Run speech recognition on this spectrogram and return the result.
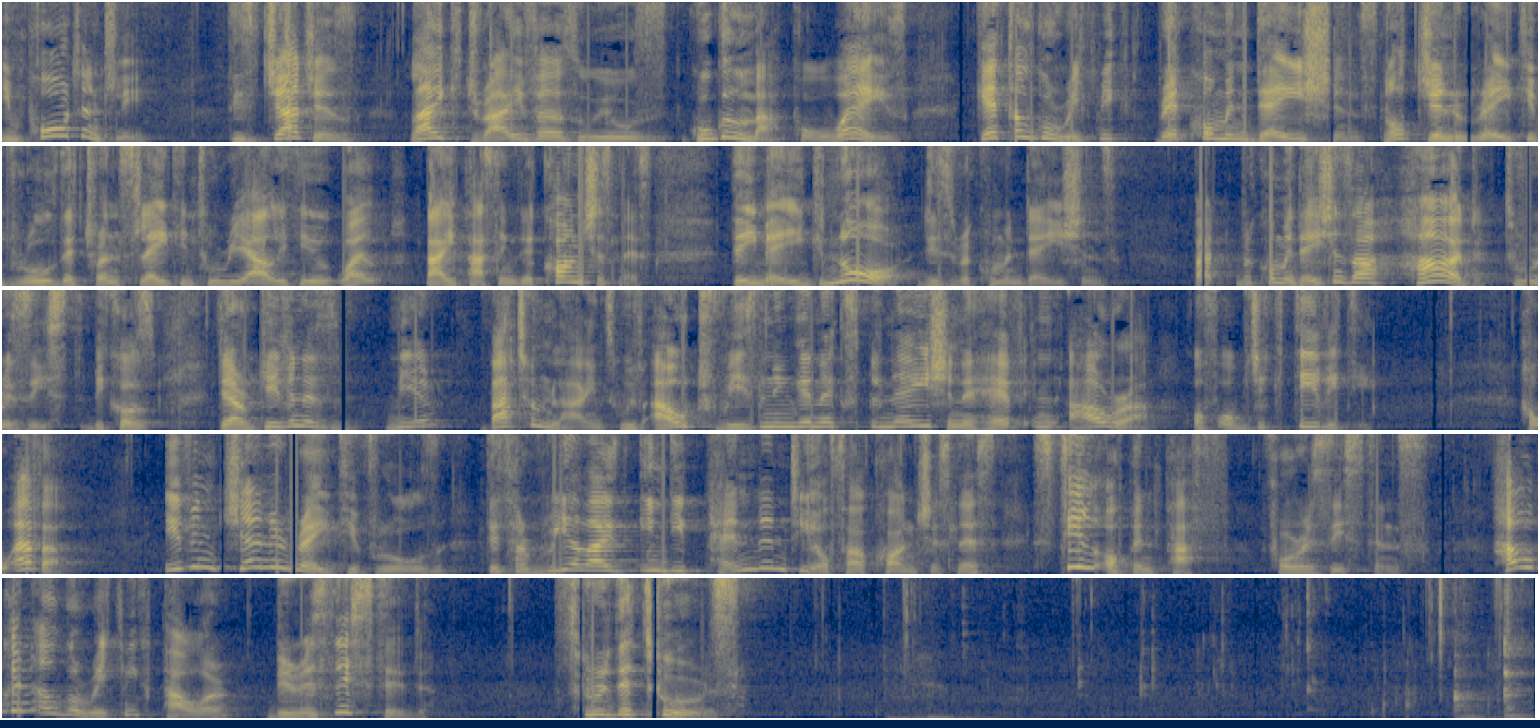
Importantly, these judges, like drivers who use Google Map or Waze, get algorithmic recommendations, not generative rules that translate into reality while bypassing the consciousness. They may ignore these recommendations, but recommendations are hard to resist because they are given as mere bottom lines without reasoning and explanation and have an aura of objectivity. However, even generative rules that are realized independently of our consciousness still open path for resistance. How can algorithmic power be resisted? Through detours.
